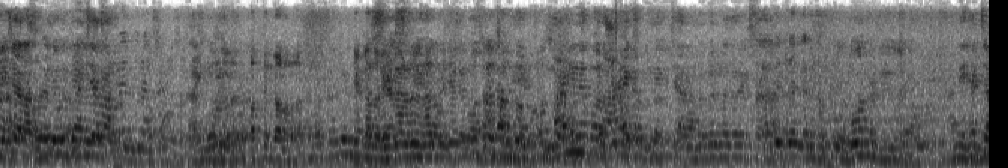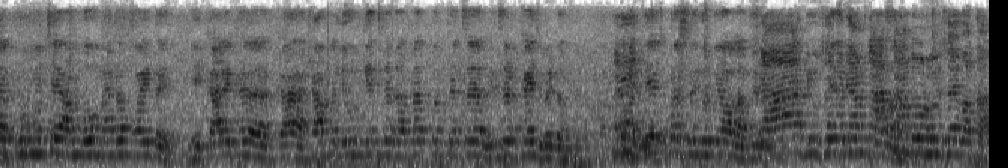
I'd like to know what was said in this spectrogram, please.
विचारा विचारा प्रत्येक. नाही ना पण आहे का तुम्ही विचारा. आणि ह्याच्या पूर्वीचे अनुभव मॅडम वाईट आहेत हे कार्य काम लिहून घेतले जातात पण त्याचा रिझल्ट काहीच भेटत नाही. तेच प्रश्न घेऊन यावा लागतो चार दिवसामध्ये आमचं आंदोलन होईल साहेब आता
